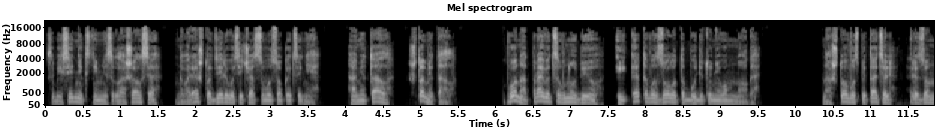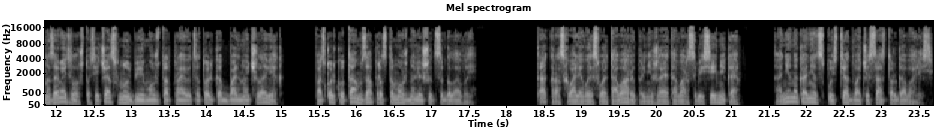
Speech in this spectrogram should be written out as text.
Собеседник с ним не соглашался, говоря, что дерево сейчас в высокой цене. А металл? Что металл? Вон отправится в Нубию, и этого золота будет у него много. На что воспитатель резонно заметил, что сейчас в Нубию может отправиться только больной человек, поскольку там запросто можно лишиться головы. Так, расхваливая свой товар и принижая товар собеседника, они, наконец, спустя два часа сторговались.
